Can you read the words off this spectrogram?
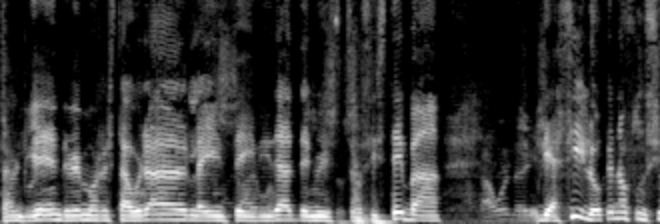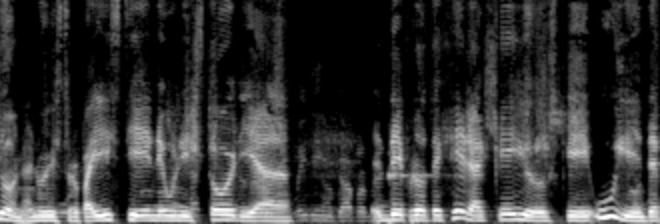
También debemos restaurar la integridad de nuestro sistema de asilo que no funciona. Nuestro país tiene una historia de proteger a aquellos que huyen de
